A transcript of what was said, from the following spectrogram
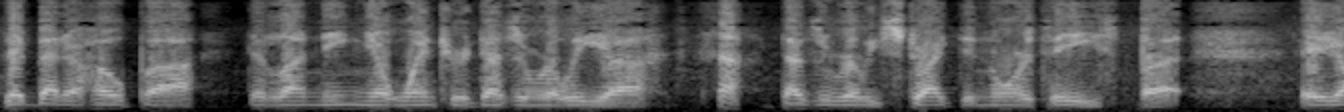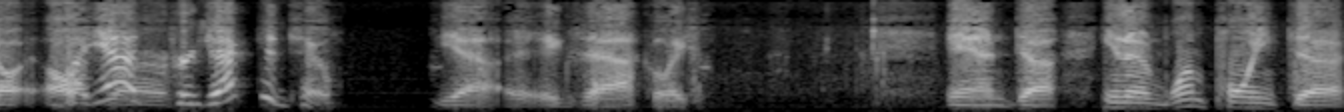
they better hope uh, the La Nina winter doesn't really uh, doesn't really strike the Northeast. But they al- also but yeah, are- it's projected to. yeah, exactly. And uh, you know, at one point uh,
